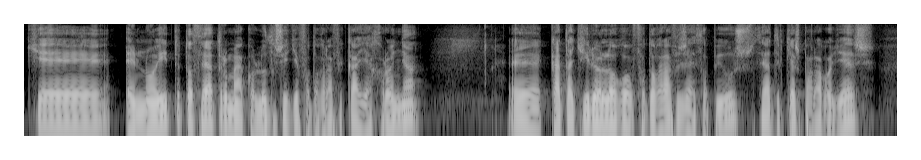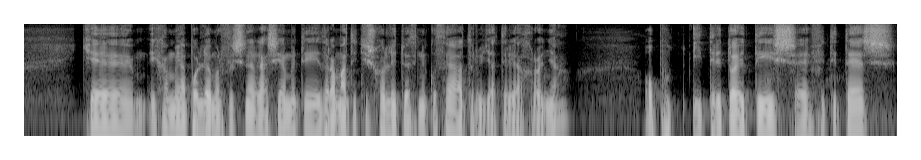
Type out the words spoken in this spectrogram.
και εννοείται το θέατρο με ακολούθησε και φωτογραφικά για χρόνια. Ε, κατά κύριο λόγο φωτογράφιζα ηθοποιούς, θεατρικές παραγωγές και είχα μια πολύ όμορφη συνεργασία με τη Δραματική Σχολή του Εθνικού Θεάτρου για τρία χρόνια όπου οι τριτοετής ε, φοιτητές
